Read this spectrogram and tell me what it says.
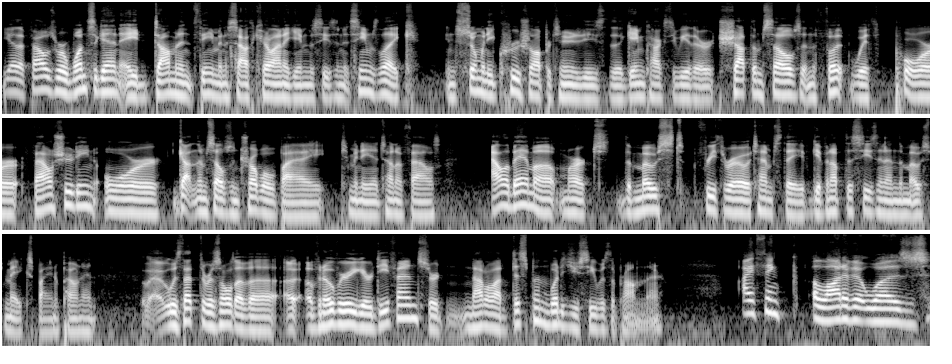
Yeah, the fouls were once again a dominant theme in a South Carolina game this season. It seems like in so many crucial opportunities, the Gamecocks have either shot themselves in the foot with poor foul shooting or gotten themselves in trouble by committing a ton of fouls. Alabama marked the most free throw attempts they've given up this season and the most makes by an opponent. Uh, was that the result of a of an overeager defense or not a lot of discipline? What did you see was the problem there? I think a lot of it was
